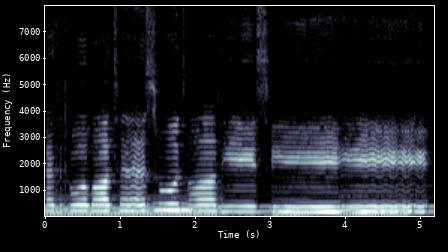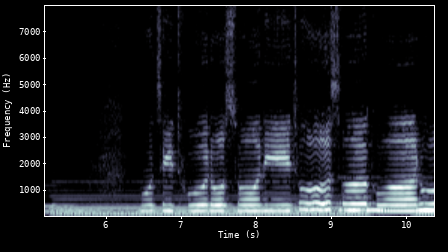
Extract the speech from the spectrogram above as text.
et turbate sunt avisi. Cituro sonitus aquarum,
